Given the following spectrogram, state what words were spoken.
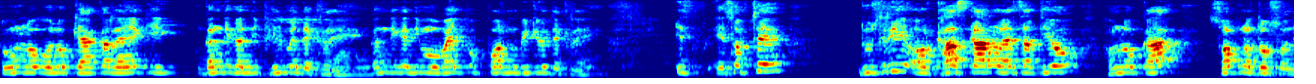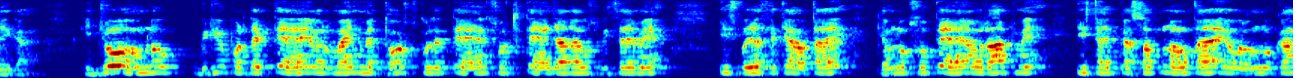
तो उन लोग, वो लोग क्या कर रहे हैं कि गंदी गंदी फ़िल्में देख रहे हैं गंदी गंदी मोबाइल पर पोर्न वीडियो देख रहे हैं। इस, ये सबसे दूसरी और ख़ास कारण है साथियों, हम लोग का स्वप्न दोष होने का, कि जो हम लोग वीडियो पर देखते हैं और माइंड में थॉट्स को लेते हैं, सोचते हैं ज़्यादा उस विषय में, इस वजह से क्या होता है कि हम लोग सोते हैं और रात में इस टाइप का स्वप्न होता है और हम लोग का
